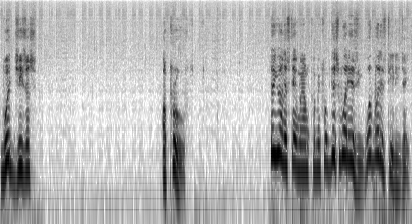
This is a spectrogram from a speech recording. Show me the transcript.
would Jesus approve? Do you understand where I'm coming from? This, what is he? What, what is T.D. Jakes?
